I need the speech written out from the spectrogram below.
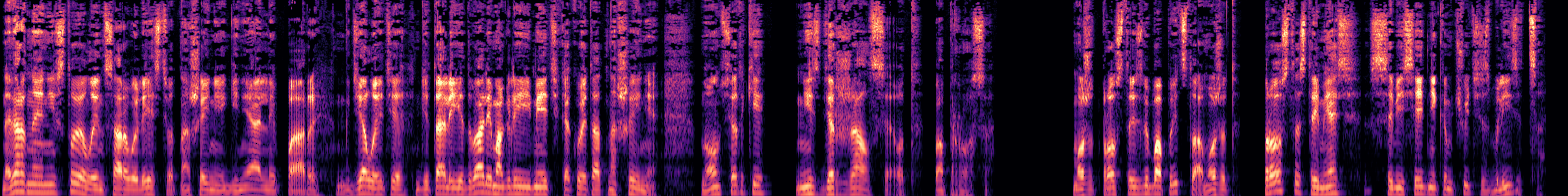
Наверное, не стоило Инсарову лезть в отношения гениальной пары. К делу эти детали едва ли могли иметь какое-то отношение, но он все-таки не сдержался от вопроса. Может, просто из любопытства, а может, просто стремясь с собеседником чуть сблизиться.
